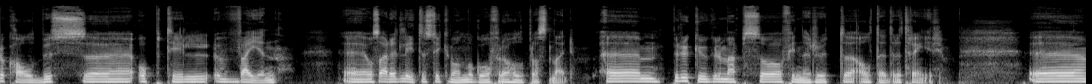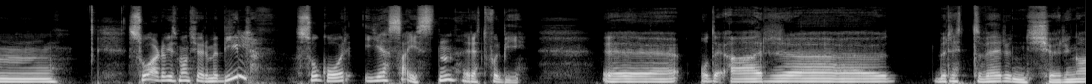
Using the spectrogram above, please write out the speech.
lokalbuss opp til Veien. Eh, og så er det et lite stykke man må gå fra holdeplassen der. Eh, bruk Google Maps og finner ut eh, alt det dere trenger. Eh, så er det hvis man kjører med bil, så går E16 rett forbi. Og det er rett ved rundkjøringa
